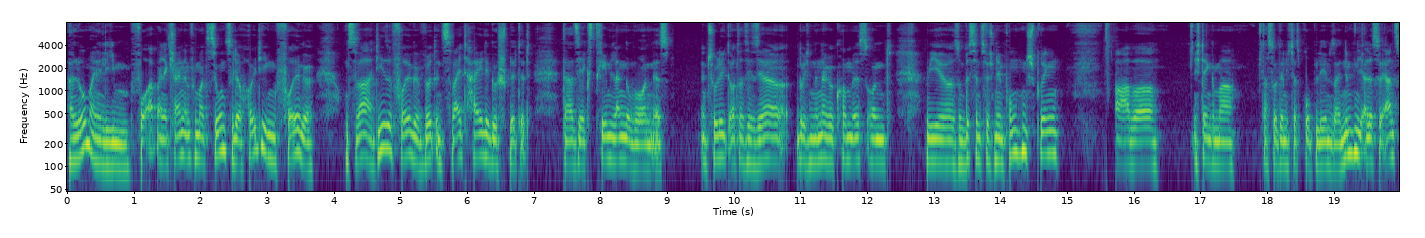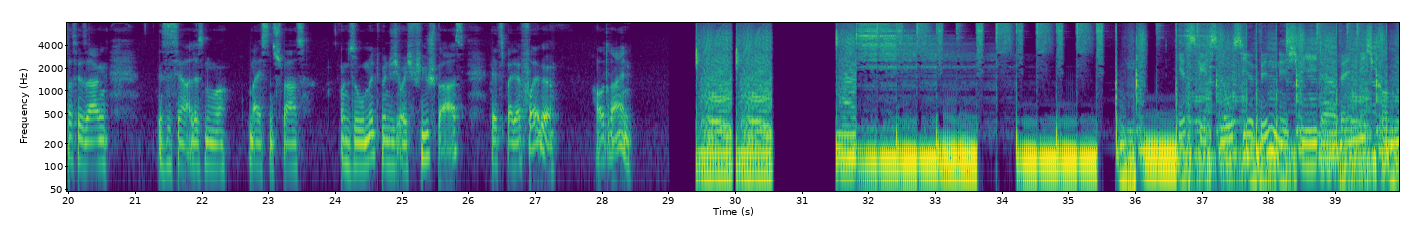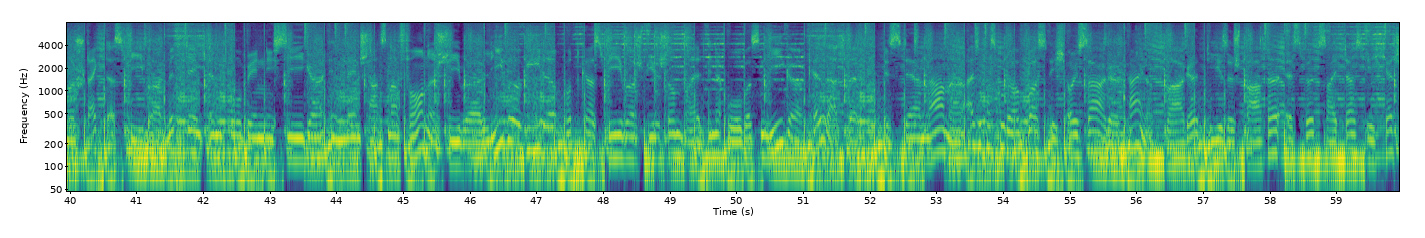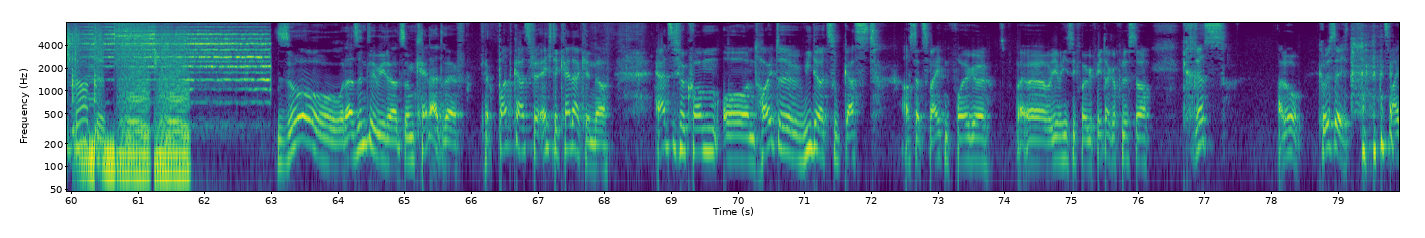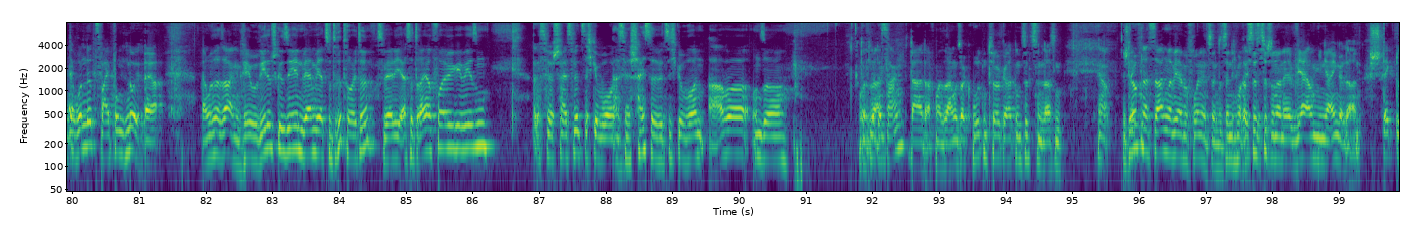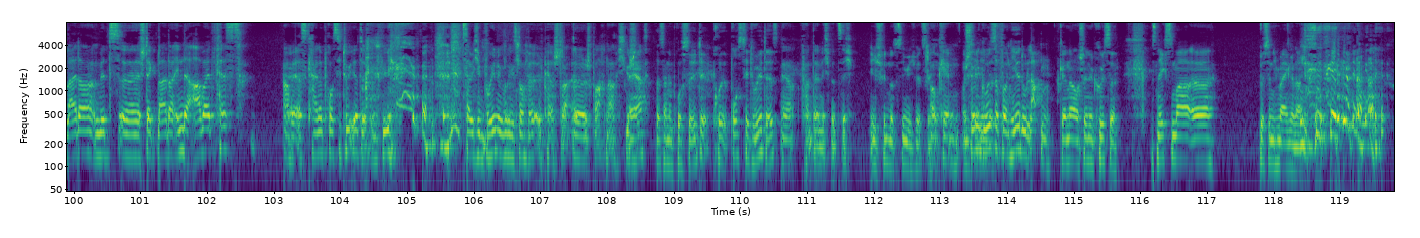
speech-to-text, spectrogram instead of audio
Hallo meine Lieben, vorab eine kleine Information zu der heutigen Folge. Und zwar, diese Folge wird in zwei Teile gesplittet, da sie extrem lang geworden ist. Entschuldigt auch, dass sie sehr durcheinander gekommen ist und wir so ein bisschen zwischen den Punkten springen. Aber ich denke mal, das sollte nicht das Problem sein. Nimmt nicht alles so ernst, was wir sagen. Es ist ja alles nur meistens Spaß. Und somit wünsche ich euch viel Spaß jetzt bei der Folge. Haut rein! Jetzt geht's los, hier bin ich wieder. Wenn ich komme, steigt das Fieber. Mit dem Info bin ich Sieger, in den Charts nach vorne schiebe. Liebe wieder Podcast-Fieber, spiel schon bald in der obersten Liga. Kellertreff ist der Name, also passt gut auf, was ich euch sage. Keine Frage, diese Sprache, es wird Zeit, dass ich jetzt starte. So, da sind wir wieder zum Kellertreff. Der Podcast für echte Kellerkinder. Herzlich willkommen und heute wieder zu Gast aus der zweiten Folge, äh, wie hieß die Folge Vätergeflüster? Chris. Hallo. Grüß dich. Zweite Runde 2.0. Ja. Da muss man sagen, theoretisch gesehen wären wir ja zu dritt heute. Das wäre die erste Dreierfolge gewesen. Das wäre scheiß witzig geworden. Das wäre scheiße witzig geworden, aber unser Darf man das sagen? Da darf man sagen, unser Quotentürke hat uns sitzen lassen. Ja. Wir dürfen das sagen, weil wir ja befreundet sind. Das ist ja nicht mal Richtig. rassistisch, sondern wir haben ihn ja eingeladen. Steckt leider mit, äh, steckt leider in der Arbeit fest. Aber er ist keine Prostituierte irgendwie. das habe ich ihm vorhin übrigens noch per Stra äh, Sprachnachricht Ja, geschickt. dass er eine Prostituierte, Pro- Prostituierte ist. Ja. fand er nicht witzig. Ich finde das ziemlich witzig. Okay, Und schöne Grüße von hier, du Lappen. Genau, schöne Grüße. Das nächste Mal äh, wirst du nicht mehr eingeladen.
